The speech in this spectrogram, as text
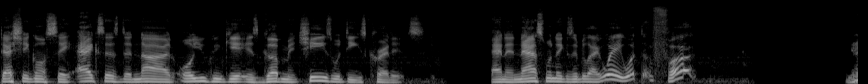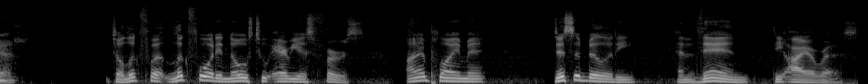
That shit going to say access denied. All you can get is government cheese with these credits. And then that's when niggas will be like, wait, what the fuck? Yes. So look for look for it in those two areas first unemployment, disability, and then the IRS.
